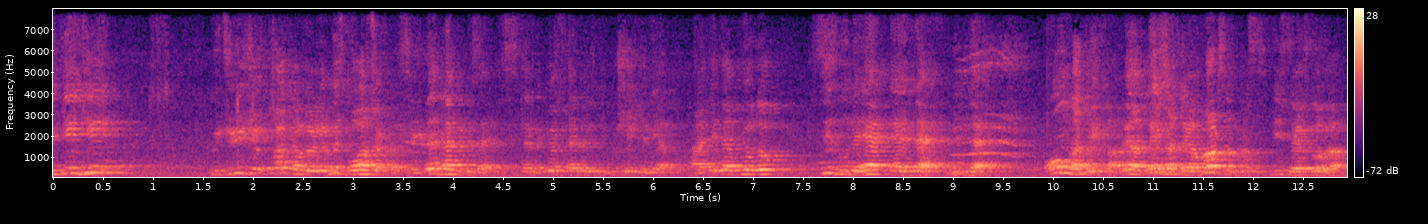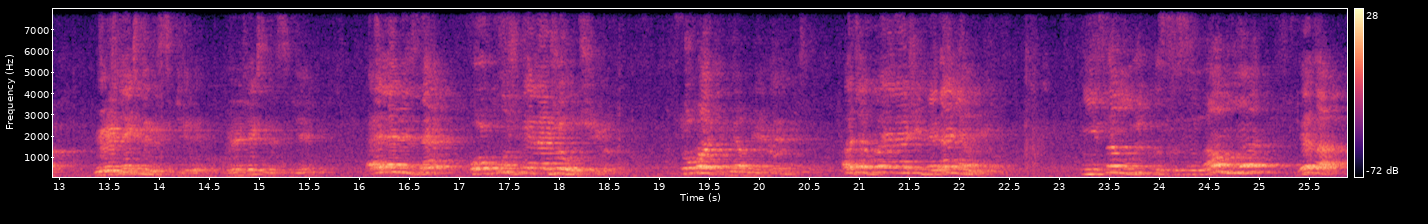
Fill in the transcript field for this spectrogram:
İkinci, üçüncü çakra bölgemiz boğaz çakrasıydı. Hepimize sistemi gösterdiğimiz gibi bu şekilde hareket yapıyorduk. Siz bunu eğer evde, günde 10 dakika veya 5 dakika yaparsanız bir süre sonra göreceksiniz ki, göreceksiniz ki elinizde korkunç bir enerji oluşuyor. Soba gibi yanıyor elleriniz. Acaba bu enerji neden yanıyor? İnsan vücut ısısından mı ya da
